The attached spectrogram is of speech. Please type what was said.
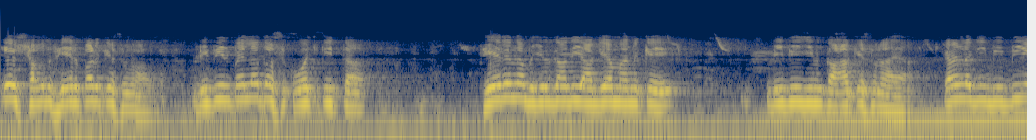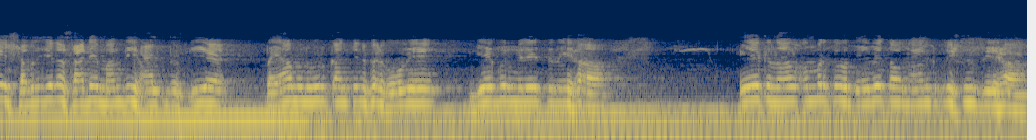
ਇਹ ਸ਼ਬਦ ਫੇਰ ਪੜ੍ਹ ਕੇ ਸੁਣਾਓ। ਬੀਬੀ ਨੇ ਪਹਿਲਾਂ ਤਾਂ ਸਕੋਚ ਕੀਤਾ, ਫਿਰ ਇਹਨਾਂ ਬਜ਼ੁਰਗਾਂ ਦੀ ਆਗਿਆ ਮੰਨ ਕੇ ਬੀਬੀ ਜੀ ਨੂੰ ਗਾ ਕੇ ਸੁਣਾਇਆ। ਕਹਿਣ ਲੱਗੀ, ਬੀਬੀ, ਇਹ ਸ਼ਬਦ ਜਿਹੜਾ ਸਾਡੇ ਮਨ ਦੀ ਹਾਲਤ ਦੱਸੀ ਹੈ, ਭਇਆ ਮਨੂਰ ਕੰਚਨ ਫਿਰ ਹੋਵੇ, ਜੇ ਗੁਰ ਮਿਲੇ ਤਨੇਹਾ, ਏਕ ਨਾਮ ਅੰਮ੍ਰਿਤ ਉਹ ਦੇਵੇ ਤਾਂ ਨਾਨਕ ਕ੍ਰਿਸ਼ਨ ਦੇਹਾ।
